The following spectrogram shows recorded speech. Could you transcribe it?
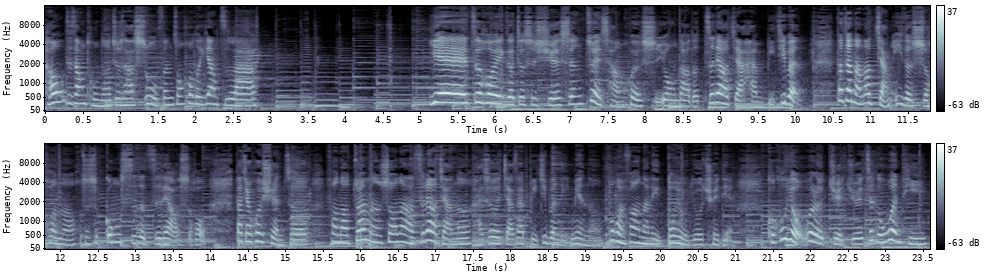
好，这张图呢就是它十五分钟后的样子啦。耶，最后一个就是学生最常会使用到的资料夹和笔记本。大家拿到讲义的时候呢，或者是公司的资料的时候，大家会选择放到专门收纳的资料夹呢，还是会夹在笔记本里面呢？不管放在哪里都有优缺点。可酷有为了解决这个问题。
